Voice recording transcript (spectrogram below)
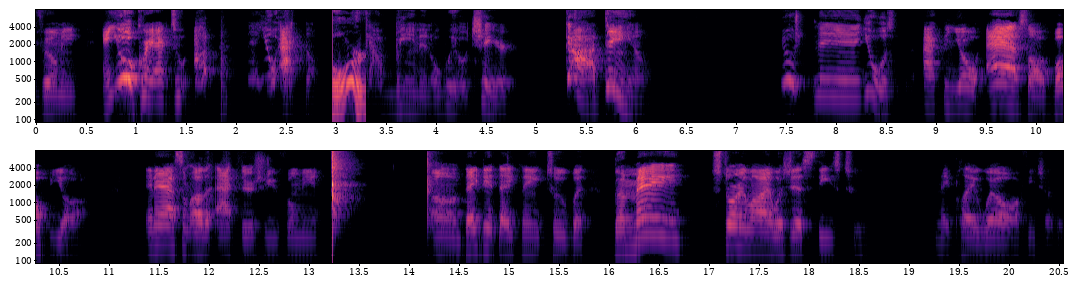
feel me? And you a great actor too. I, man, you act up Or without being in a wheelchair. God damn. You man, you was acting your ass off, both of y'all. And there are some other actors, you feel me? Um, they did their thing too, but the main storyline was just these two. And they play well off each other.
